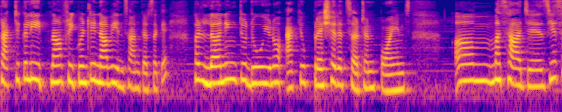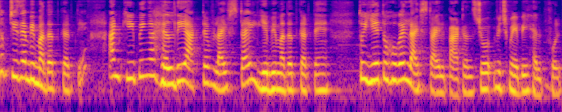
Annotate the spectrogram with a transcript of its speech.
प्रैक्टिकली इतना फ्रीक्वेंटली ना भी इंसान कर सके। पर learning to do you know acupressure at certain points massages ये सब चीज़ें भी मदद करती हैं। And keeping a healthy active life ये भी मदद करते हैं। तो ये तो हो गए लाइफस्टाइल पैटर्न्स जो विच मे बी हेल्पफुल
